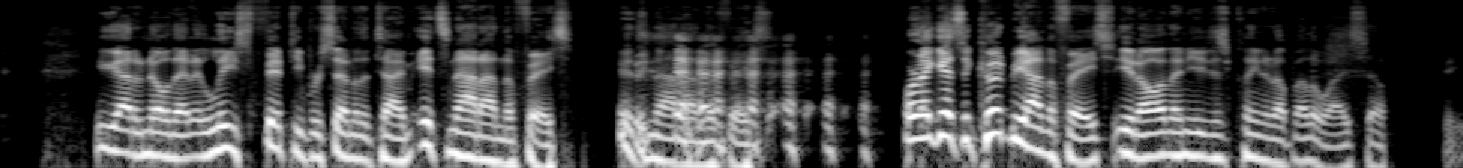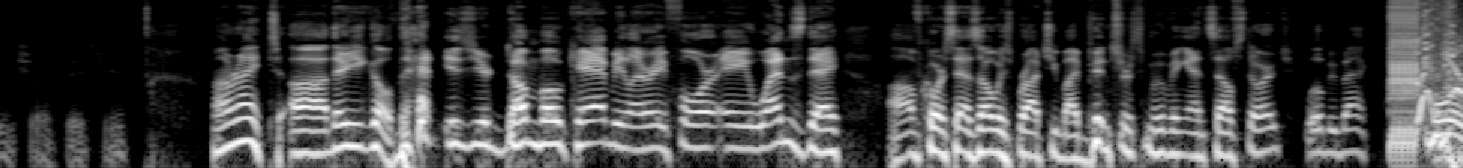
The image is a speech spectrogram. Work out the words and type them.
you got to know that at least 50% of the time it's not on the face. It's not on the face. Or I guess it could be on the face, you know, and then you just clean it up otherwise. So, Facial tissue. all right. Uh, there you go. That is your dumb vocabulary for a Wednesday. Uh, of course, as always, brought to you by Pinterest Moving and Self Storage. We'll be back. More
